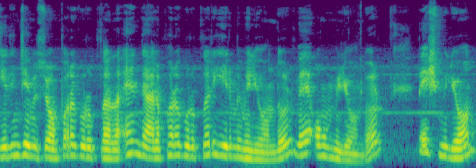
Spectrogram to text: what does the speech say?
7. emisyon para gruplarında en değerli para grupları 20 milyondur ve 10 milyondur. 5 milyon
